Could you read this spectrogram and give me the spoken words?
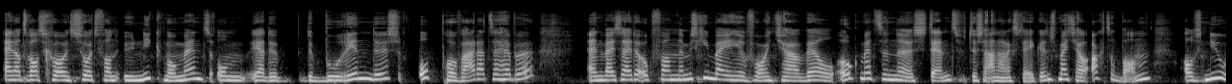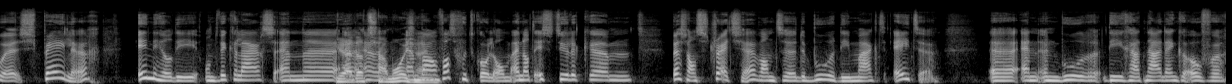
en dat was gewoon een soort van uniek moment om ja, de, de boerin dus op Provada te hebben. En wij zeiden ook van, eh, misschien ben je hier volgend jaar wel ook met een eh, stand, tussen aanhalingstekens, met jouw achterban als nieuwe speler in heel die ontwikkelaars en, eh Ja, en, dat zou mooi en zijn. bouw- en vastgoedkolom. En dat is natuurlijk ehm, best wel een stretch, hè? want de boer die maakt eten. En een boer die gaat nadenken over,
